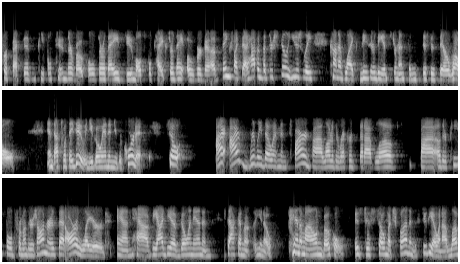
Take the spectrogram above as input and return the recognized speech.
perfected and people tune their vocals or they do multiple takes or they overdub, things like that happen, but they're still usually kind of like these are the instruments and this is their role. And that's what they do. And you go in and you record it. So I, I really, though, am inspired by a lot of the records that I've loved by other people from other genres that are layered and have the idea of going in and stacking, you know, 10 of my own vocals is just so much fun in the studio. And I love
